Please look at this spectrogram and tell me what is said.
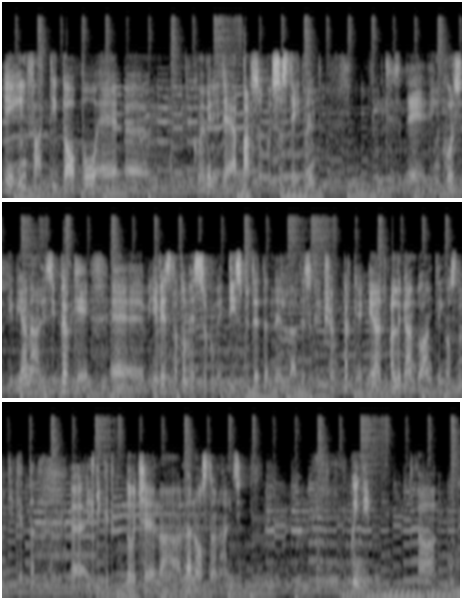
E infatti dopo è ehm, come vedete è apparso questo statement è in corso di rianalisi perché eh, è stato messo come disputed nella description perché è allegando anche il nostro ticket eh, il ticket dove c'è la, la nostra analisi. Quindi uh,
